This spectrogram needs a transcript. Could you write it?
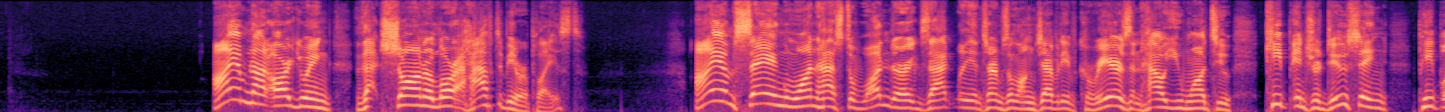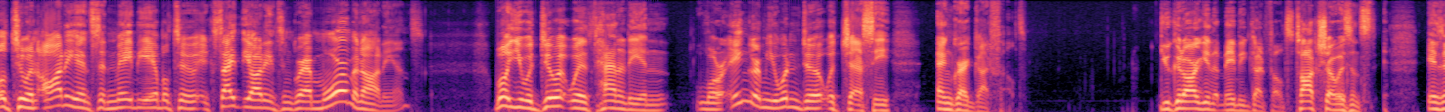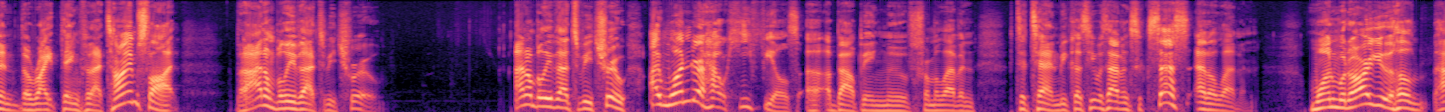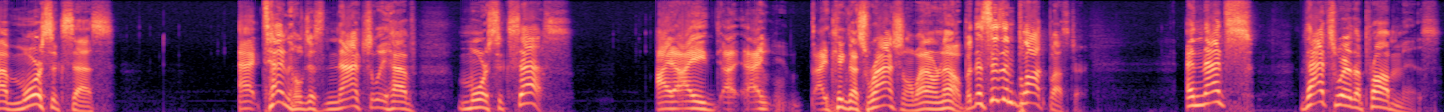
I am not arguing that Sean or Laura have to be replaced. I am saying one has to wonder exactly in terms of longevity of careers and how you want to keep introducing people to an audience and maybe able to excite the audience and grab more of an audience. Well, you would do it with Hannity and Laura Ingraham. You wouldn't do it with Jesse and Greg Gutfeld. You could argue that maybe Gutfeld's talk show isn't isn't the right thing for that time slot, but I don't believe that to be true. I don't believe that to be true. I wonder how he feels uh, about being moved from 11 to 10 because he was having success at 11. One would argue he'll have more success at 10. He'll just naturally have more success. I I I I think that's rational, but I don't know. But this isn't blockbuster. And that's that's where the problem is.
